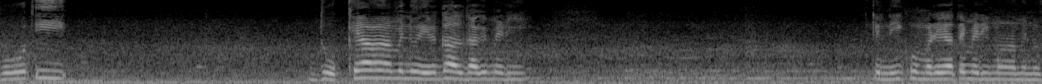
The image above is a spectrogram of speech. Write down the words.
ਬਹੁਤ ਹੀ ਦੁੱਖ ਆ ਮੈਨੂੰ ਇਹ ਗੱਲ ਦਾ ਕਿ ਮੇਰੀ ਕਿੰਨੀ ਕੁ ਉਮਰ ਆ ਤੇ ਮੇਰੀ ਮਾਂ ਮੈਨੂੰ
